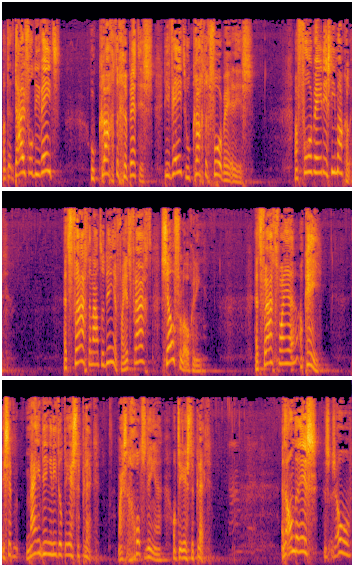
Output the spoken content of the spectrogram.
Want de duivel die weet hoe krachtig gebed is. Die weet hoe krachtig voorbeden is. Maar voorbeden is niet makkelijk. Het vraagt een aantal dingen van je. Het vraagt zelfverloochening. Het vraagt van je, oké, ik zet mijn dingen niet op de eerste plek. Maar ik zet Gods dingen op de eerste plek. En de andere is, zo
